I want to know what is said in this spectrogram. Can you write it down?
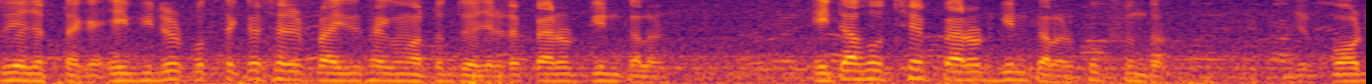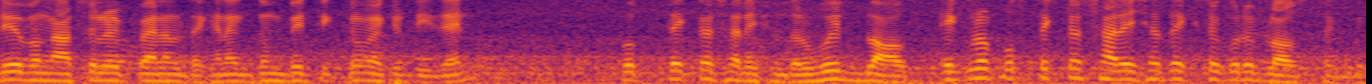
দুই হাজার টাকা এই ভিডিওর প্রত্যেকটা শাড়ির প্রাইসই থাকবে মাত্র দুই হাজার। এটা প্যারট গ্রিন কালার এটা হচ্ছে প্যারট গ্রিন কালার খুব সুন্দর। যে বডি এবং আঁচলের প্যানেল দেখেন, একদম ব্যতিক্রম একটা ডিজাইন প্রত্যেকটা শাড়ি সুন্দর উইথ ব্লাউজ এগুলো প্রত্যেকটা শাড়ির সাথে এক্সট্রা করে ব্লাউজ থাকবে।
